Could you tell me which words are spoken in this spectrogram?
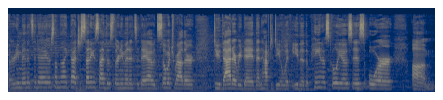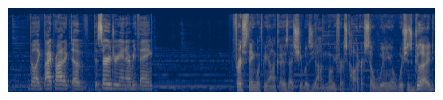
30 minutes a day or something like that, just setting aside those 30 minutes a day, I would so much rather do that every day than have to deal with either the pain of scoliosis or um, the like byproduct of the surgery and everything. First thing with Bianca is that she was young when we first caught her, so we, you know, which is good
